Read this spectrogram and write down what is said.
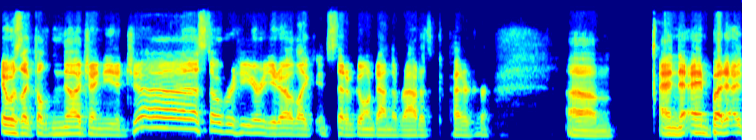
it was like the nudge i needed just over here you know like instead of going down the route of the competitor. Um and and but uh,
